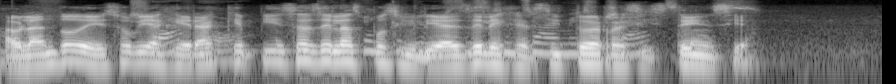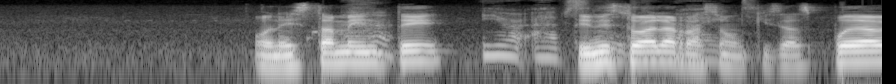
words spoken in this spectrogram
Hablando de eso, viajera, ¿qué piensas de las posibilidades del ejército de resistencia? Honestamente, tienes toda la razón. Quizás, pueda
